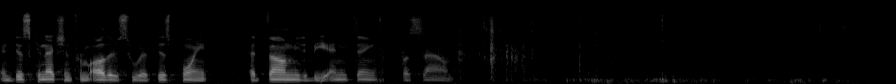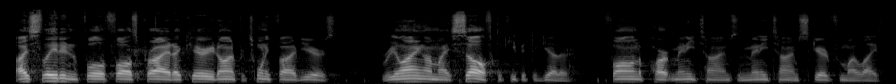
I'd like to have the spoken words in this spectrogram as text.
and disconnection from others who at this point had found me to be anything but sound. Isolated and full of false pride, I carried on for 25 years, relying on myself to keep it together fallen apart many times and many times scared for my life.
